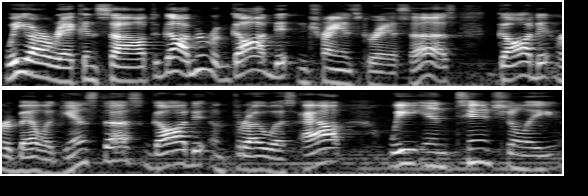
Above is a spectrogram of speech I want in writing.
we are reconciled to God. Remember, God didn't transgress us, God didn't rebel against us, God didn't throw us out. We intentionally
